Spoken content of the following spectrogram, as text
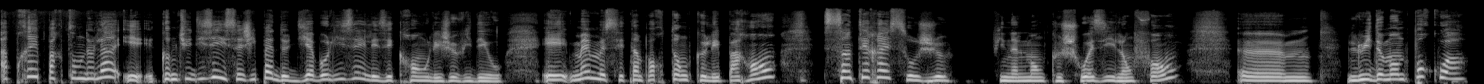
après, partant de là, et comme tu disais, il s'agit pas de diaboliser les écrans ou les jeux vidéo. Et même, c'est important que les parents s'intéressent aux jeux finalement que choisit l'enfant, euh, lui demande pourquoi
